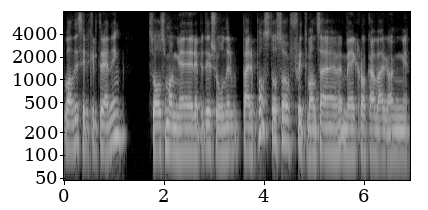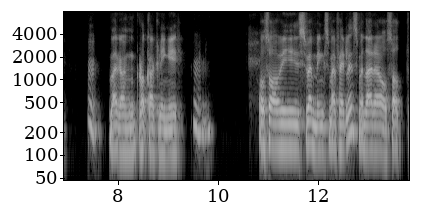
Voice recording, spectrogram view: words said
vanlig sirkeltrening. Så og så mange repetisjoner per post, og så flytter man seg med klokka hver gang, Mm. hver gang klokka klinger. Mm. Og så har vi svømming som er felles, men der er også at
